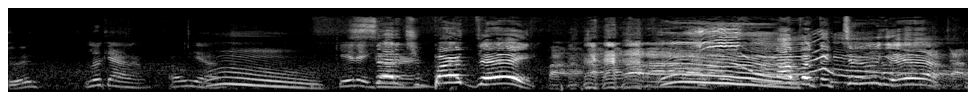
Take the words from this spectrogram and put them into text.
Good. Look at him. Oh, yeah. Mmm. Get it, Said Gunner. it's your birthday. Mmm. My birthday too, yeah.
